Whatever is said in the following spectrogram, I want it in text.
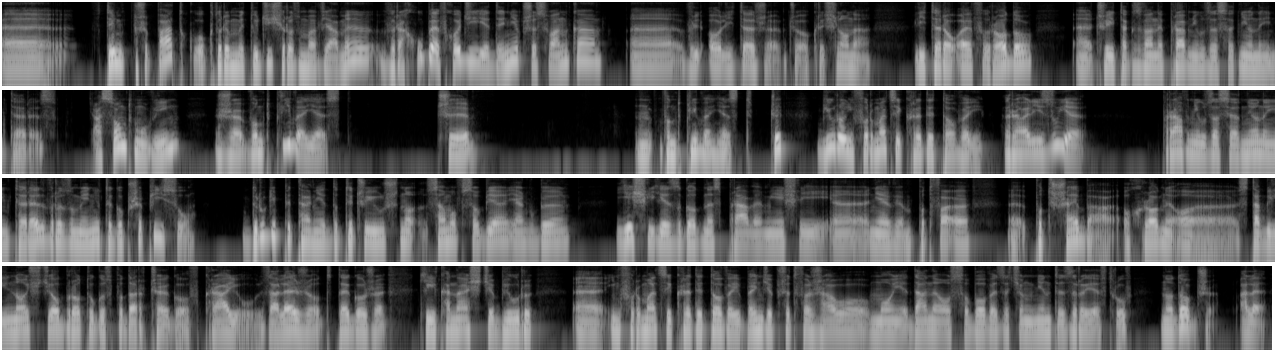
E, tym przypadku, o którym my tu dziś rozmawiamy, w rachubę wchodzi jedynie przesłanka o literze, czy określona literą F RODO, czyli tak zwany prawnie uzasadniony interes. A sąd mówi, że wątpliwe jest, czy mm, wątpliwe jest, czy Biuro Informacji Kredytowej realizuje prawnie uzasadniony interes w rozumieniu tego przepisu. Drugie pytanie dotyczy już no, samo w sobie jakby, jeśli jest zgodne z prawem, jeśli, e, nie wiem, e, potrzeba ochrony stabilności obrotu gospodarczego w kraju zależy od tego, że kilkanaście biur informacji kredytowej będzie przetwarzało moje dane osobowe zaciągnięte z rejestrów, no dobrze, ale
